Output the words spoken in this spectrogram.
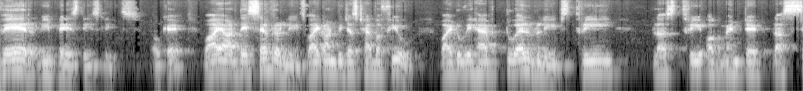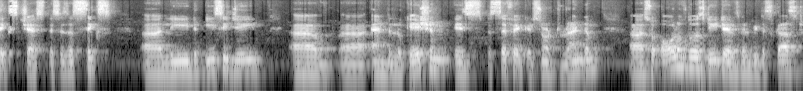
where we place these leads. Okay, why are they several leads? Why can't we just have a few? Why do we have 12 leads, three plus three augmented plus six chest? This is a six uh, lead ECG. uh, and the location is specific, it's not random. Uh, so all of those details will be discussed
